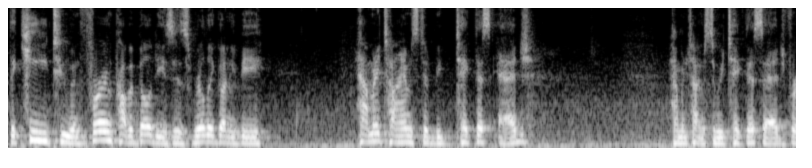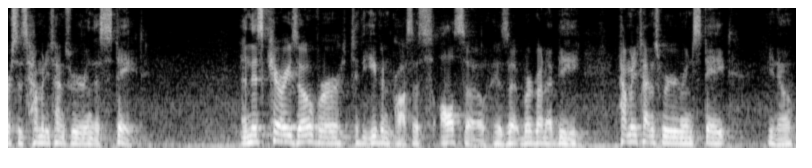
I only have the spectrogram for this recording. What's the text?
the key to inferring probabilities is really going to be how many times did we take this edge, how many times did we take this edge versus how many times we were in this state. And this carries over to the even process also, is that we're going to be how many times we were in state you know,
